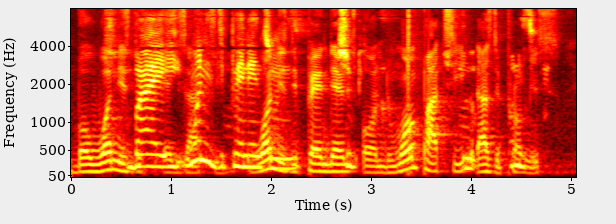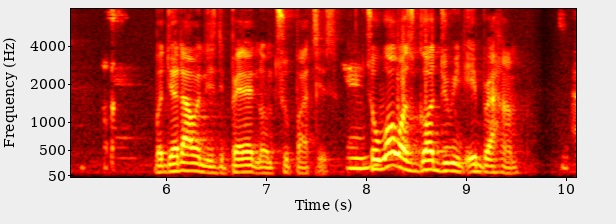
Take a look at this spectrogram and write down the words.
But one is By- de- one is dependent One on- is dependent two- on one party. That's the promise. But the other one is dependent on two parties. Yeah. So what was God doing Abraham? I,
